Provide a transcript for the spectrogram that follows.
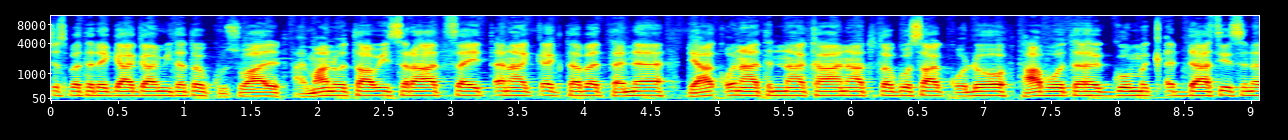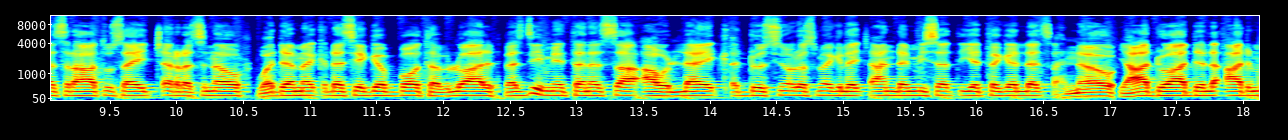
ጭስ በተደጋጋሚ ተተኩሷል። ሃይማኖታዊ ስርዓት ሳይጠናቀቅ ተበተነ። ዲያቆናትና ካህናቱ ተጎሳቆሎ ታቦተ ሕጉም ቅዳሴ ስነ ስርዓቱ ሳይጨረስ ነው ወደ መቅደስ የገባው ተብሏል። በዚህም የተነሳ አሁን ላይ ቅዱስ ሲኖዶስ መግለጫ እንደሚሰጥ እየተገለጸ ነው። የአድዋ ድል አድማቂ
